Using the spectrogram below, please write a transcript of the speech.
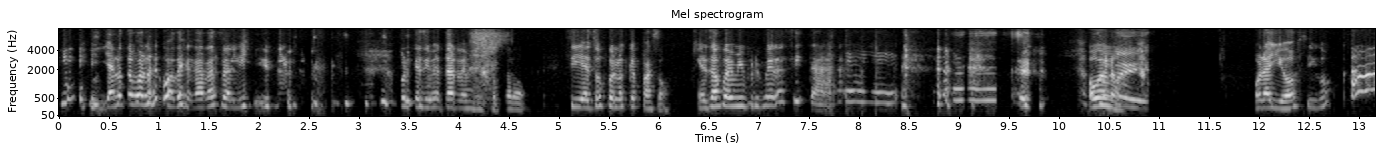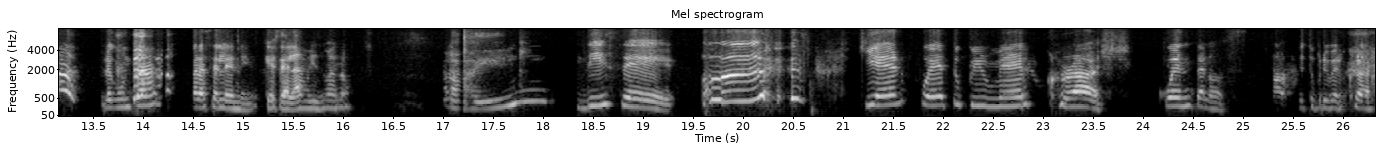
y ya no te vuelvo a dejar a salir porque sí me tardé mucho, pero sí, eso fue lo que pasó. Esa fue mi primera cita. o bueno, ahora yo sigo. ¡Ah! Pregunta para Selene, que sea la misma, ¿no? Ay. Dice, ¿quién fue tu primer crush? Cuéntanos de tu primer crush.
